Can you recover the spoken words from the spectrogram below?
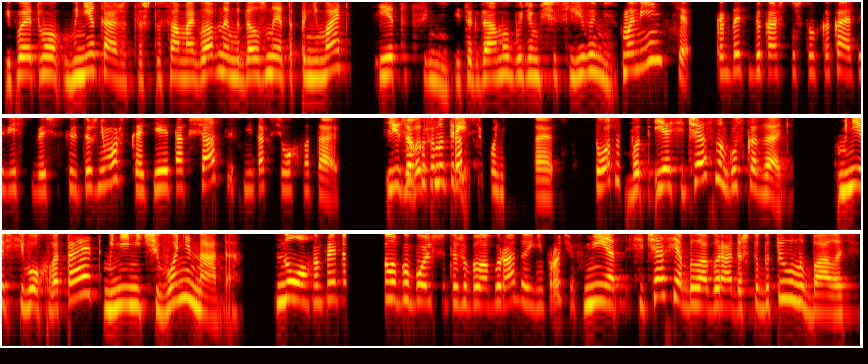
И поэтому мне кажется, что самое главное, мы должны это понимать и это ценить. И тогда мы будем счастливыми. В моменте, когда тебе кажется, что вот какая-то вещь тебя счастливит, ты же не можешь сказать, я и так счастлив, мне и так всего хватает. Лиза, вот смотри, всего не хватает. Вот Вот я сейчас могу сказать, мне всего хватает, мне ничего не надо. Но но при этом было бы больше, ты же была бы рада и не против. нет, сейчас я была бы рада, чтобы ты улыбалась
